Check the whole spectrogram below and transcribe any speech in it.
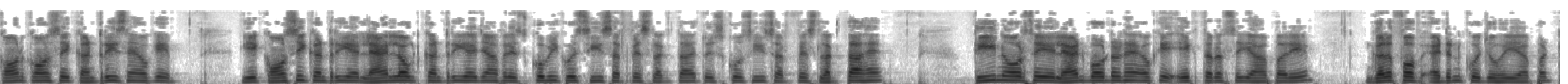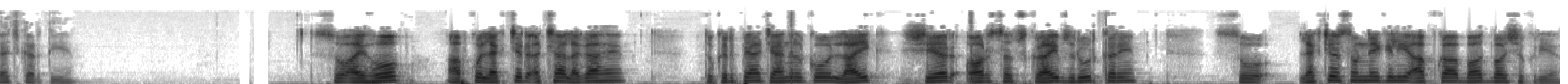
कौन कौन से कंट्रीज़ हैं ओके ये कौन सी कंट्री है लैंड कंट्री है, जहाँ फिर इसको भी कोई सी सरफेस लगता है तो इसको सी सरफेस लगता है। तीन और से ये लैंड बॉर्डर है ओके एक तरफ़ से यहाँ पर ये गल्फ ऑफ़ एडन को जो है यहाँ पर टच करती है। सो आई होप आपको लेक्चर अच्छा लगा है। तो कृपया चैनल को लाइक शेयर और सब्सक्राइब ज़रूर करें। सो so, लेक्चर सुनने के लिए आपका बहुत बहुत शुक्रिया।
